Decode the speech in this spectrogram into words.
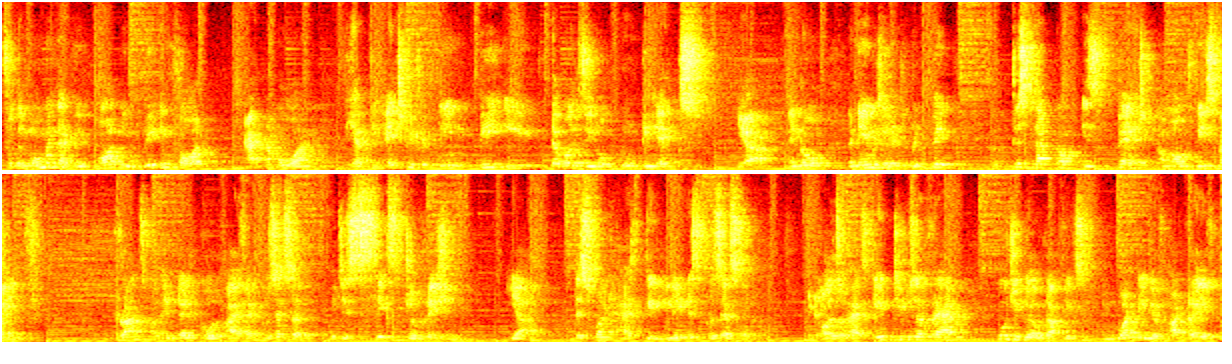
for the moment that we've all been waiting for, at number 1, we have the HP 15 BE002TX. Yeah, I know the name is a little bit big, but this laptop is best among these 5. It runs on Intel Core i5 processor, which is 6th generation. Yeah, this one has the latest processor. It also has 8 GB of RAM, 2 GB of graphics, and 1 TB of hard drive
